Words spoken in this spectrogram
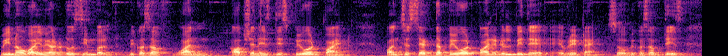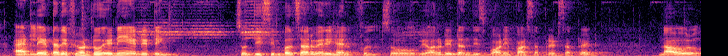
we know why we have to do symbol. Because of one option is this pivot point. Once you set the pivot point it will be there every time. So because of this and later if you want to do any editing so these symbols are very helpful. So we already done this body part separate separate. Now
